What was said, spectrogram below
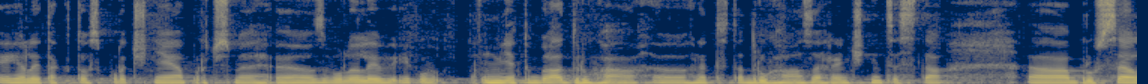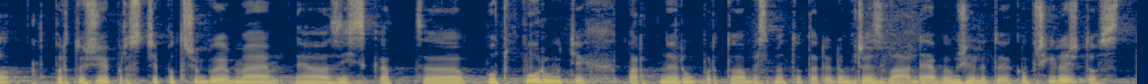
jeli takto společně a proč jsme eh, zvolili, jako u mě to byla druhá, eh, hned ta druhá zahraniční cesta Brusel, protože prostě potřebujeme eh, získat eh, podporu těch partnerů pro to, aby jsme to tady dobře zvládli a využili to jako příležitost.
